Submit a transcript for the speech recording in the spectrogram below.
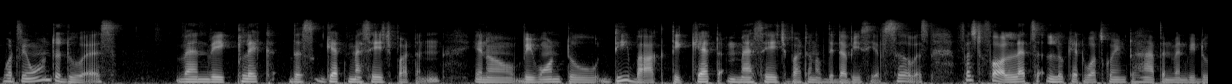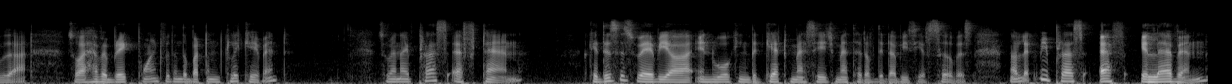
what we want to do is when we click this get message button you know we want to debug the get message button of the WCF service. First of all let's look at what's going to happen when we do that. So I have a breakpoint within the button click event. So when I press F10 okay this is where we are invoking the get message method of the WCF service. Now let me press F11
